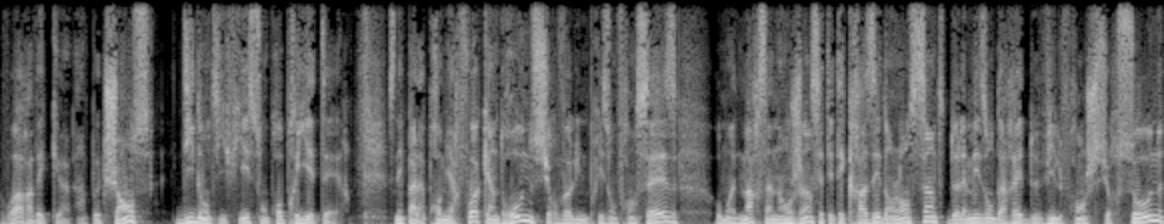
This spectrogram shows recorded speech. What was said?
voire avec un peu de chance d'identifier son propriétaire. Ce n'est pas la première fois qu'un drone survole une prison française. Au mois de mars, un engin s'était écrasé dans l'enceinte de la maison d'arrêt de Villefranche-sur-Saône.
